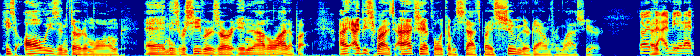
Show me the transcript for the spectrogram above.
He's always in third and long, and his receivers are in and out of the lineup. But I, I'd be surprised. I actually have to look up his stats, but I assume they're down from last year. No, I, I mean, I,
